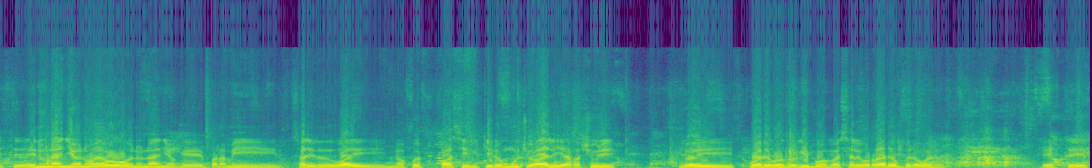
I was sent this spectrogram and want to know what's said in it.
este, en un año nuevo, en un año que para mí salir de Dubái no fue fácil, quiero mucho a Ali a Rayuri y hoy jugar con otro equipo me parece algo raro, pero bueno, este,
